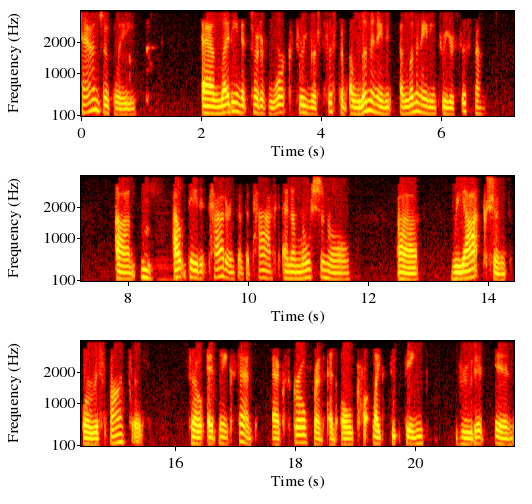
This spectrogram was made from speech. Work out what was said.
tangibly and letting it sort of work through your system, eliminating eliminating through your system um, Mm. outdated patterns of the past and emotional uh, reactions or responses. So it makes sense. Ex-girlfriend, an old like th- things rooted in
